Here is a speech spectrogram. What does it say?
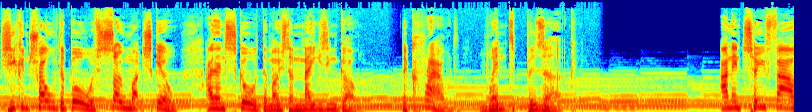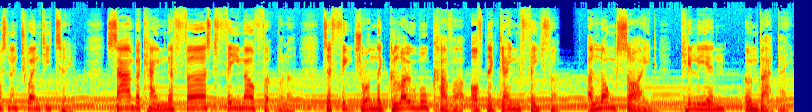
She controlled the ball with so much skill and then scored the most amazing goal. The crowd went berserk. And in 2022, Sam became the first female footballer to feature on the global cover of the game FIFA alongside Kylian Mbappe.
